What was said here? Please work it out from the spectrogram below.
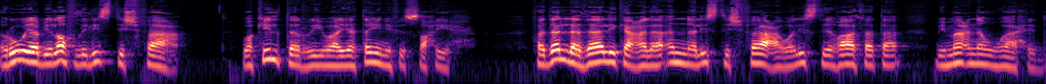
روي بلفظ الاستشفاع وكلتا الروايتين في الصحيح فدل ذلك على أن الاستشفاع والاستغاثة بمعنى واحد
